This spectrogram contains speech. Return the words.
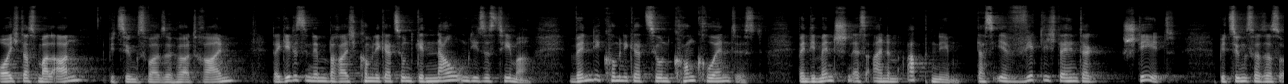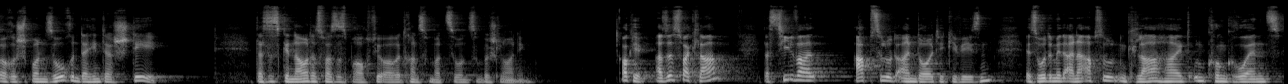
euch das mal an, beziehungsweise hört rein. Da geht es in dem Bereich Kommunikation genau um dieses Thema. Wenn die Kommunikation konkurrent ist, wenn die Menschen es einem abnehmen, dass ihr wirklich dahinter steht, beziehungsweise dass eure Sponsoren dahinter stehen, das ist genau das, was es braucht für eure Transformation zu beschleunigen. Okay, also es war klar. Das Ziel war absolut eindeutig gewesen. Es wurde mit einer absoluten Klarheit und Kongruenz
